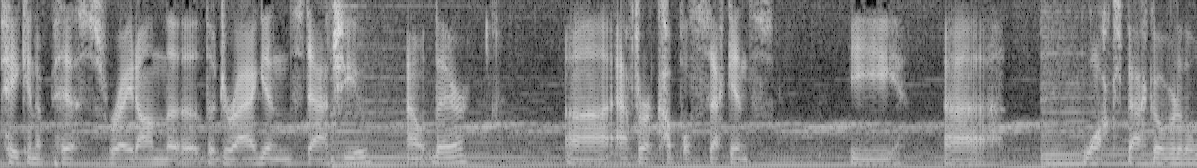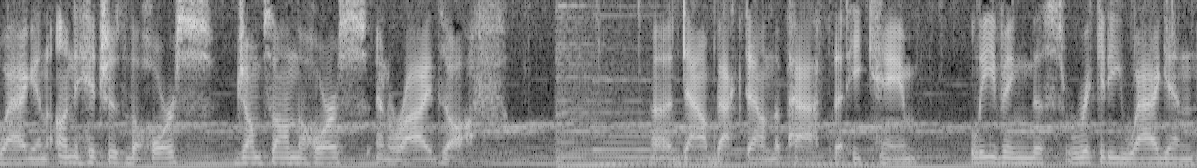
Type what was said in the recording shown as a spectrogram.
taking a piss right on the the dragon statue out there. Uh, after a couple seconds, he uh, walks back over to the wagon, unhitches the horse, jumps on the horse, and rides off uh, down back down the path that he came, leaving this rickety wagon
